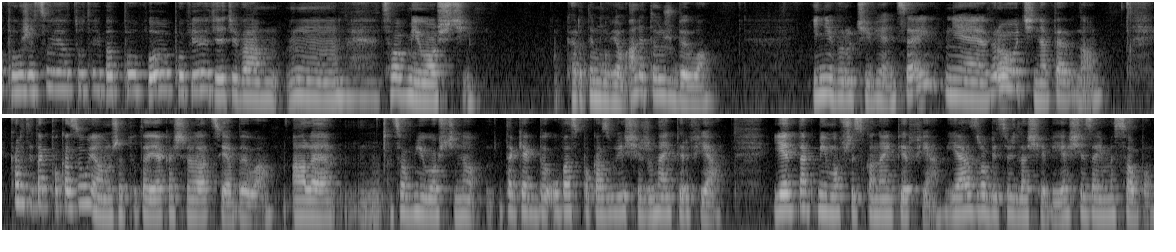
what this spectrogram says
O Boże, co ja tutaj mam po, po, powiedzieć Wam? Mm, co w miłości? Karty mówią, ale to już było. I nie wróci więcej? Nie wróci na pewno. Karty tak pokazują, że tutaj jakaś relacja była, ale mm, co w miłości? No, tak jakby u Was pokazuje się, że najpierw ja. Jednak mimo wszystko najpierw ja. Ja zrobię coś dla siebie, ja się zajmę sobą.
